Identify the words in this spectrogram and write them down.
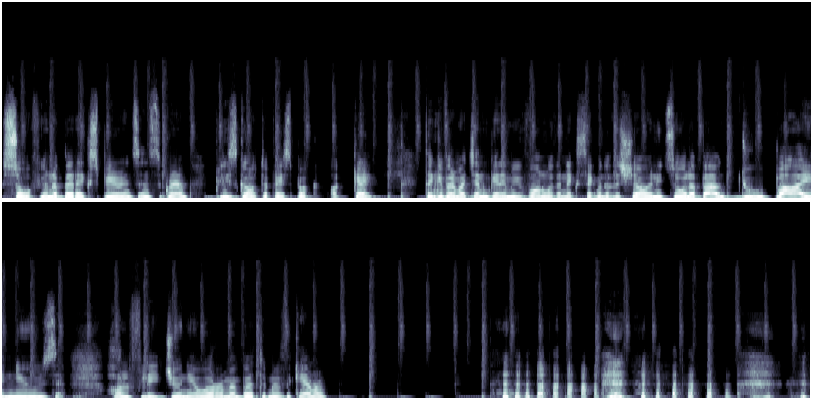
So if you want a better experience, Instagram, please go to Facebook. Okay. Thank you very much. And I'm going to move on with the next segment of the show. And it's all about Dubai news. Hopefully, Junior will remember to move the camera.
